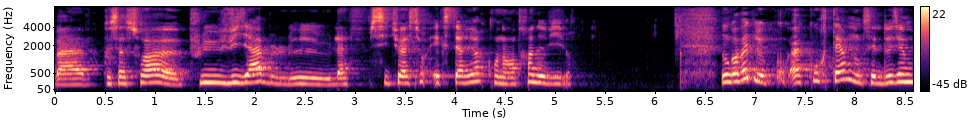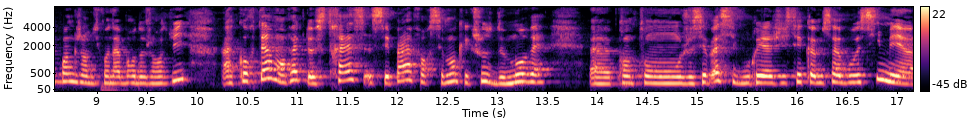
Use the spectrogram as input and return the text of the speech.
bah, que ça soit plus viable la situation extérieure qu'on est en train de vivre. Donc en fait, le, à court terme, donc c'est le deuxième point que j'ai envie qu'on aborde aujourd'hui. À court terme, en fait, le stress, c'est pas forcément quelque chose de mauvais. Euh, quand on, je sais pas si vous réagissez comme ça vous aussi, mais euh,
